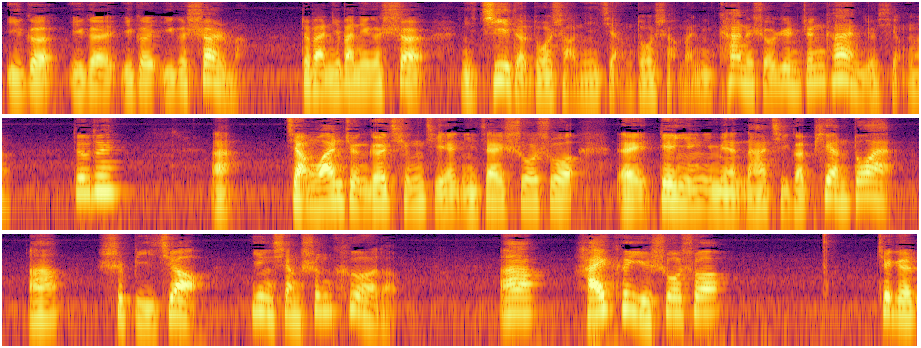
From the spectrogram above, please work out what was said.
一个一个一个一个事儿嘛，对吧？你把那个事儿你记得多少，你讲多少嘛。你看的时候认真看就行了，对不对？啊，讲完整个情节，你再说说，哎，电影里面哪几个片段啊是比较。印象深刻的，啊，还可以说说这个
